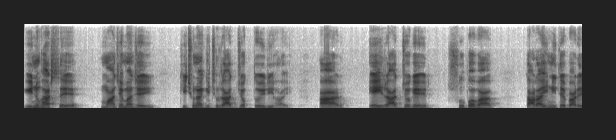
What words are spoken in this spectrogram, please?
ইউনিভার্সে মাঝে মাঝেই কিছু না কিছু রাজযোগ তৈরি হয় আর এই রাজযোগের সুপ্রভাব তারাই নিতে পারে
